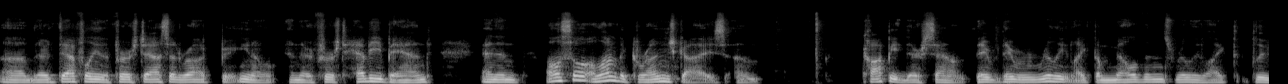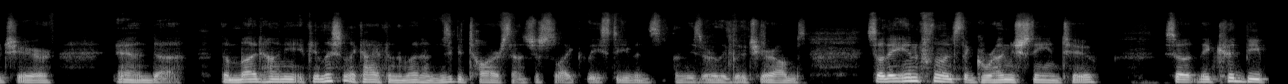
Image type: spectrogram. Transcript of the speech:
Um, they're definitely the first acid rock, you know, and their first heavy band. And then also a lot of the grunge guys um, copied their sound. They they were really like the Melvins really liked Blue Cheer, and uh, the Mudhoney. If you listen to the guy from the Mudhoney, his guitar sounds just like Lee Stevens on these early Blue Cheer albums. So they influenced the grunge scene too. So they could be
